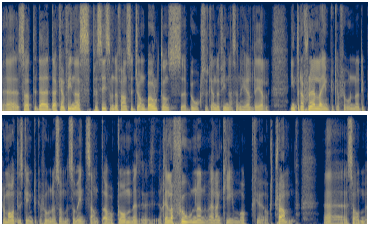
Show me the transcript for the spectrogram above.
Eh, så att där, där kan finnas, precis som det fanns i John Boltons eh, bok, så kan det finnas en hel del internationella implikationer, diplomatiska implikationer som, som är intressanta och om eh, relationen mellan Kim och, och Trump eh, som,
